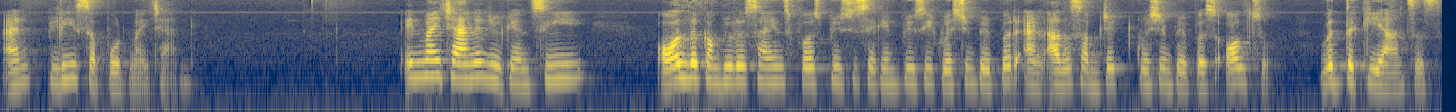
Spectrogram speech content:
and please support my channel. In my channel you can see all the computer science first PUC, second PUC question paper and other subject question papers also with the key answers.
